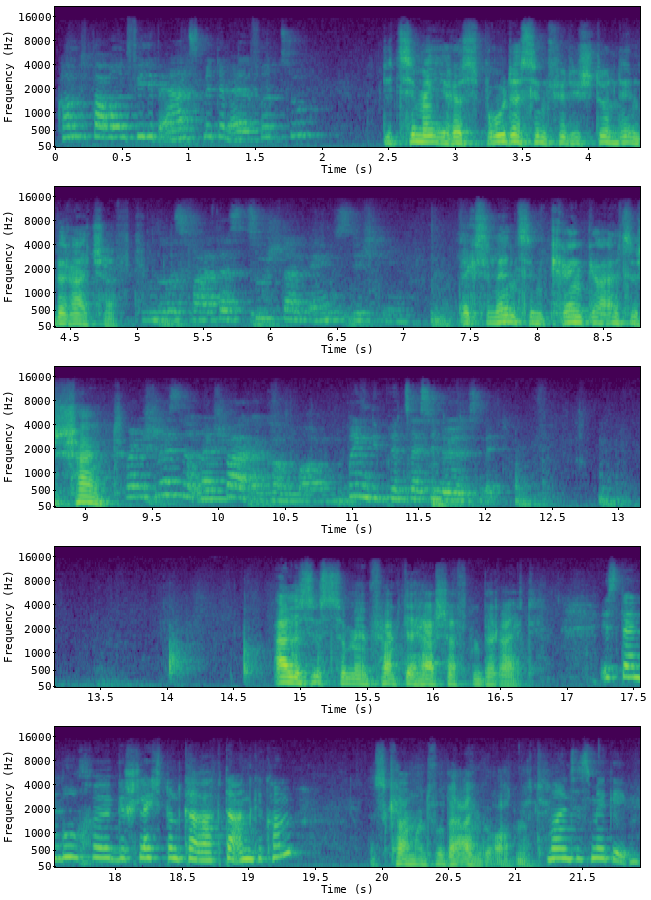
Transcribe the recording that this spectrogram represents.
Kommt Baron Philipp Ernst mit dem Elfried zu? Die Zimmer Ihres Bruders sind für die Stunde in Bereitschaft. Unseres Vaters Zustand ängstigt ihn. Exzellenz sind kränker, als es scheint. Meine Schwester und mein Schwager kommen morgen. Bringen die Prinzessin Öls mit. Alles ist zum Empfang der Herrschaften bereit. Ist dein Buch äh, Geschlecht und Charakter angekommen? Es kam und wurde eingeordnet. Wollen Sie es mir geben?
